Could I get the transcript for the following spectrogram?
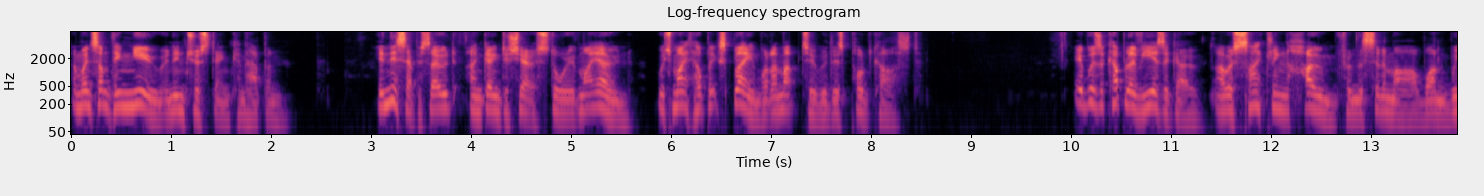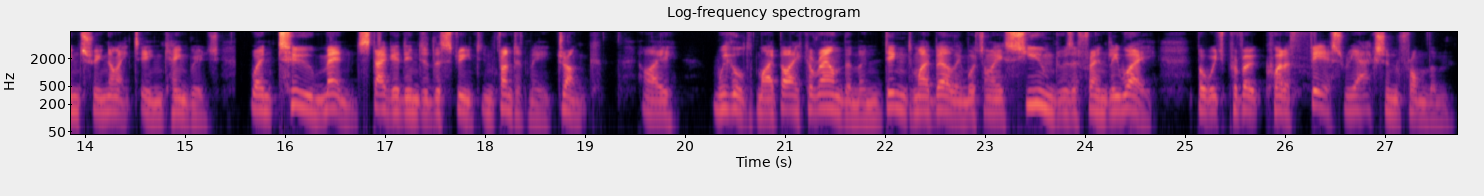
and when something new and interesting can happen. In this episode, I'm going to share a story of my own, which might help explain what I'm up to with this podcast. It was a couple of years ago. I was cycling home from the cinema one wintry night in Cambridge when two men staggered into the street in front of me, drunk. I wiggled my bike around them and dinged my bell in what I assumed was a friendly way, but which provoked quite a fierce reaction from them.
